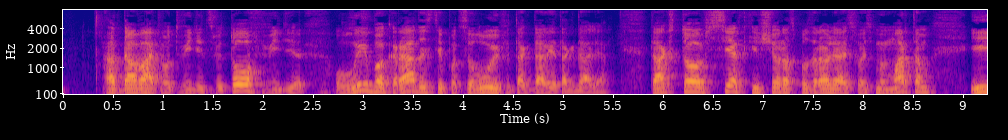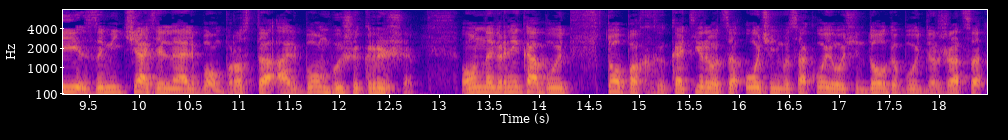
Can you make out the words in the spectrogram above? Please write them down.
отдавать вот в виде цветов, в виде улыбок, радости, поцелуев и так далее, и так далее. Так что всех еще раз поздравляю с 8 марта и замечательный альбом, просто альбом выше крыши. Он наверняка будет в топах котироваться очень высоко и очень долго будет держаться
